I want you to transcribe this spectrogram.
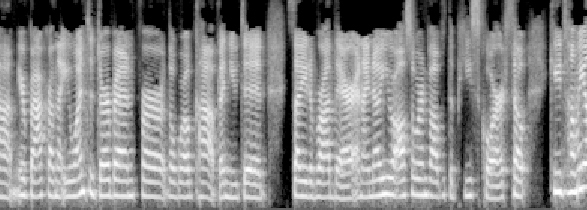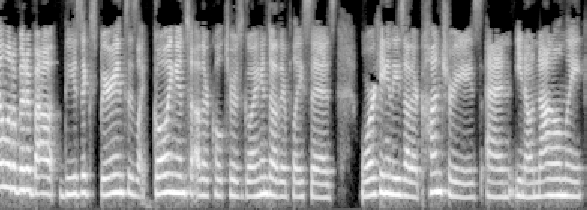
um, your background that you went to Durban for the World Cup and you did studied abroad there. And I know you also were involved with the Peace Corps. So can you tell me a little bit about these experiences, like going into other cultures, going into other places, working in these other countries? And, you know, not only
